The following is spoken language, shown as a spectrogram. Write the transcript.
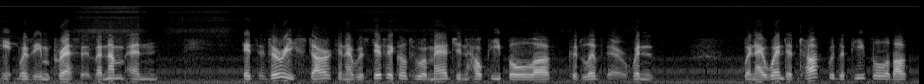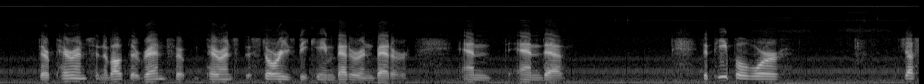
it was impressive and um, and it's very stark and it was difficult to imagine how people uh, could live there when when I went and talked with the people about their parents and about their grandparents the stories became better and better and and uh, the people were just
